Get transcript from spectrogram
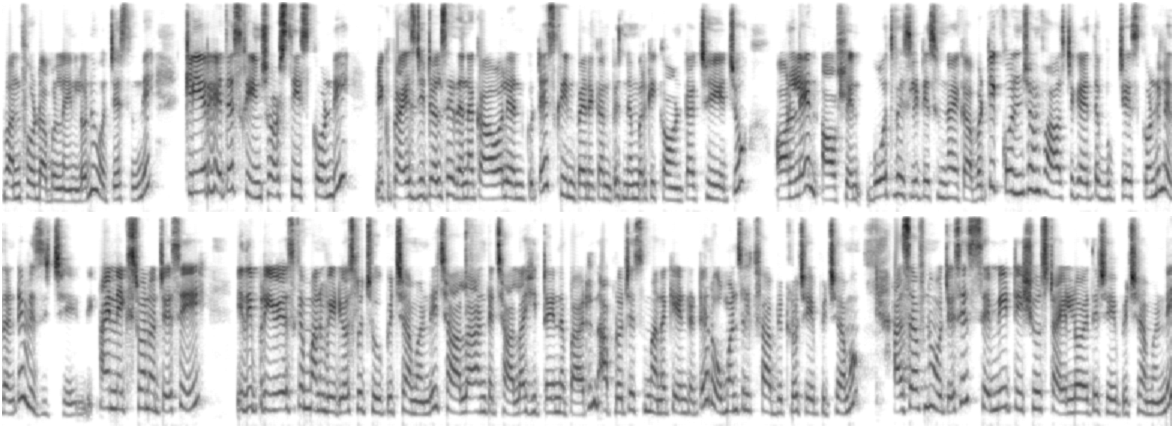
వన్ ఫోర్ డబల్ నైన్లోనే వచ్చేస్తుంది. క్లియర్గా అయితే స్క్రీన్ షాట్స్ తీసుకోండి. మీకు ప్రైస్ డీటెయిల్స్ ఏదైనా కావాలి అనుకుంటే స్క్రీన్ పైన కనిపిస్తున్న నెంబర్కి కాంటాక్ట్ చేయొచ్చు. ఆన్లైన్ ఆఫ్లైన్ బోత్ ఫెసిలిటీస్ ఉన్నాయి కాబట్టి కొంచెం ఫాస్ట్గా అయితే బుక్ చేసుకోండి లేదంటే విజిట్ చేయండి. అండ్ నెక్స్ట్ వన్ వచ్చేసి ఇది ప్రీవియస్గా మన వీడియోస్లో చూపించామండి. చాలా అంటే చాలా హిట్ అయిన ప్యాటర్న్ అప్పుడు వచ్చేసి మనకి ఏంటంటే రోమన్ సిల్క్ ఫ్యాబ్రిక్లో చేపించాము. అసఫ్ వచ్చేసి సెమీ టిష్యూ స్టైల్లో అయితే చేపించామండి.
